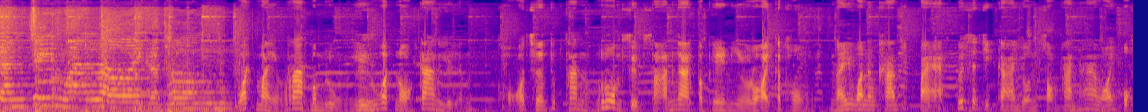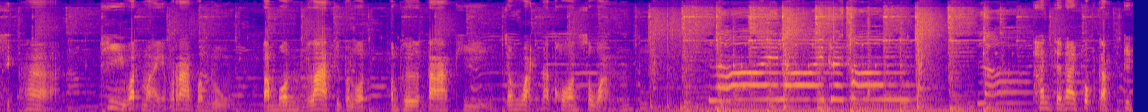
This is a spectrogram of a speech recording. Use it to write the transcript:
กันจริงวันลอยกระทง วัดใหม่ราชบำรุงหรือวัดหนองก้านเหลือง ขอเชิญทุกท่านร่วมสืบสารงานประเพณีลอยกระทง ในวันอังคารที่ 8 พฤศจิกายน 2565 ที่วัดใหม่ราชบำรุงตำบลลาดทิพรสอำเภอตาคี จังหวัดนครสวรรค์ลอยลอยกระทงลอยท่านจะได้พบกับกิ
